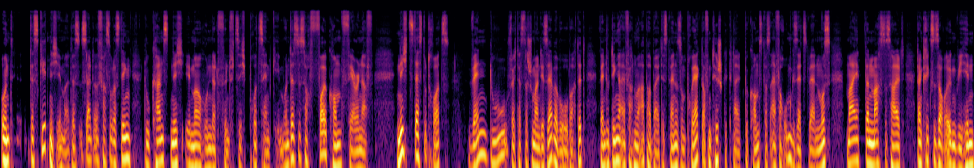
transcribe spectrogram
Und das geht nicht immer. Das ist halt einfach so das Ding. Du kannst nicht immer 150 Prozent geben. Und das ist auch vollkommen fair enough. Nichtsdestotrotz wenn du, vielleicht hast du das schon mal an dir selber beobachtet, wenn du Dinge einfach nur abarbeitest, wenn du so ein Projekt auf den Tisch geknallt bekommst, was einfach umgesetzt werden muss, Mai, dann machst du es halt, dann kriegst du es auch irgendwie hin,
